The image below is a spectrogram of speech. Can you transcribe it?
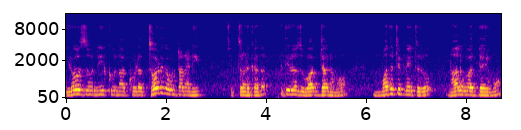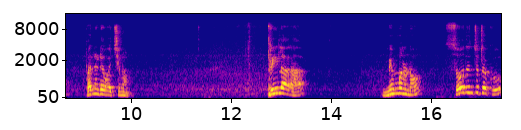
ఈరోజు నీకు నాకు కూడా తోడుగా ఉంటానని చెప్తున్నాడు కదా? ప్రతిరోజు వాగ్దానము మొదటి పేతురు నాలుగో అధ్యాయము పన్నెండవ వచనం. ప్రియులారా మిమ్మల్ని శోధించుటకు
